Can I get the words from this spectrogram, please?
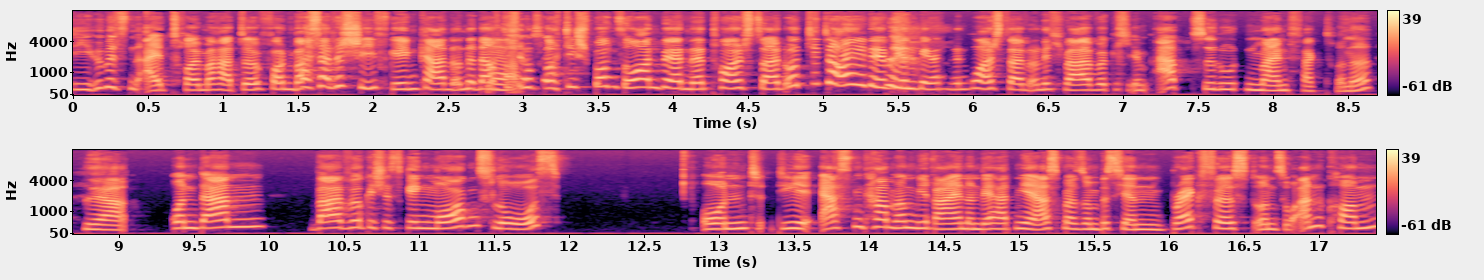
die übelsten Albträume hatte, von was alles schief gehen kann. Und dann dachte ja. ich, oh Gott, die Sponsoren werden enttäuscht sein und die Teilnehmer werden enttäuscht sein. Und ich war wirklich im absoluten Mindfuck drin. Ja. Und dann war wirklich, es ging morgens los. Und die ersten kamen irgendwie rein und wir hatten ja erstmal so ein bisschen Breakfast und so ankommen.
